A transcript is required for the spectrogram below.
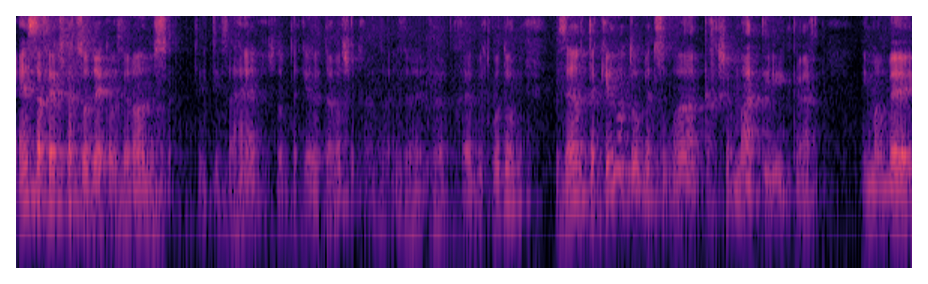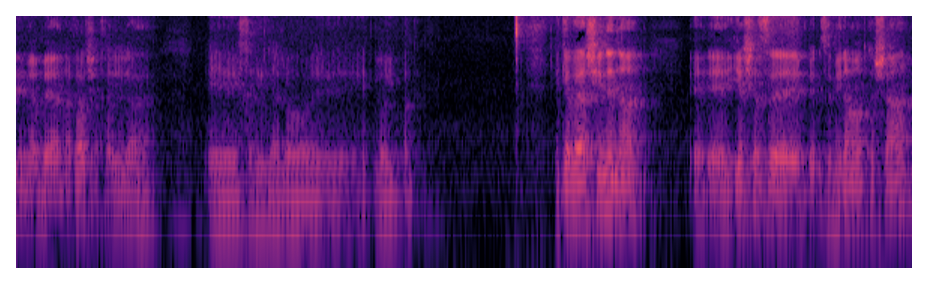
אין ספק שאתה צודק, אבל זה לא הנושא. תיזהר, שאתה מתקן את הראש שלך, זה, זה, זה חייב בכבודו. תיזהר לתקן אותו בצורה, כך שמעתי, כך, עם הרבה, עם הרבה ענווה שחלילה אה, חלילה לא, אה, לא ייפגע. לגבי השיננה, אה, יש איזה, זו מילה מאוד קשה,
